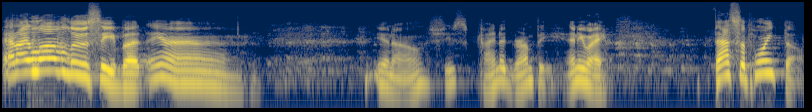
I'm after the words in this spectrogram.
And I love Lucy, but yeah, you know, she's kind of grumpy. Anyway, that's the point, though.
